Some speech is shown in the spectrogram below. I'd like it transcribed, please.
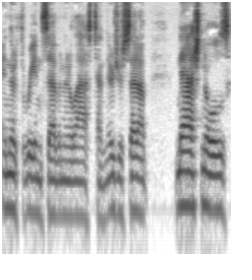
and they're three and seven in their last 10. There's your setup. Nationals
